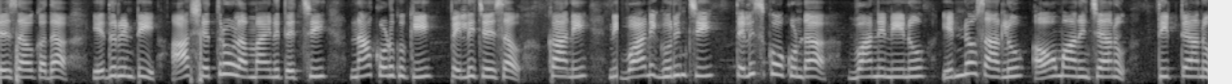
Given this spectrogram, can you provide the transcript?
చేశావు కదా. ఎదురింటి ఆ శత్రువుల అమ్మాయిని తెచ్చి నా కొడుకుకి పెళ్ళి చేశావు. కానీ వాని గురించి తెలుసుకోకుండా వాణ్ణి నేను ఎన్నోసార్లు అవమానించాను తిట్టాను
